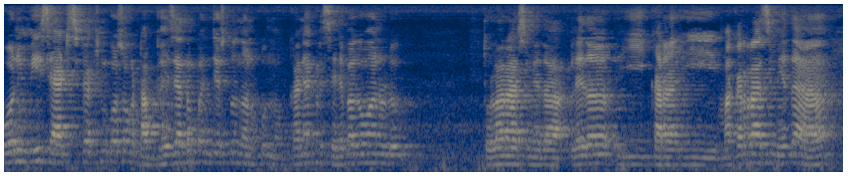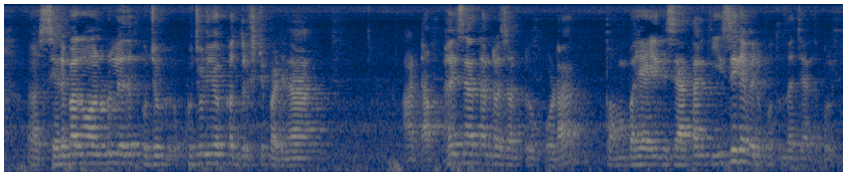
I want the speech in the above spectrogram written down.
పోనీ మీ సాటిస్ఫాక్షన్ కోసం ఒక డెబ్బై శాతం పనిచేస్తుంది అనుకుందాం. కానీ అక్కడ శని భగవానుడు తులారాశి మీద లేదా ఈ కర ఈ మకర రాశి మీద శని భగవానుడు లేదా కుజుడు కుజుడి యొక్క దృష్టి పడినా ఆ డెబ్భై శాతం రిజల్ట్ కూడా తొంభై ఐదు శాతానికి ఈజీగా వెళ్ళిపోతుంది ఆ జాతకులకి.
